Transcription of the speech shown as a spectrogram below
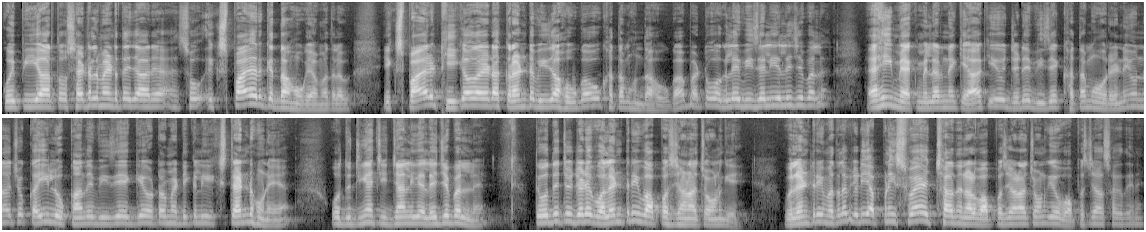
ਕੋਈ ਪੀਆਰ ਤੋਂ ਸੈਟਲਮੈਂਟ ਤੇ ਜਾ ਰਿਹਾ ਸੋ ਐਕਸਪਾਇਰ ਕਿੱਦਾਂ ਹੋ ਗਿਆ ਮਤਲਬ? ਐਕਸਪਾਇਰ ਠੀਕ ਹੈ, ਉਹਦਾ ਜਿਹੜਾ ਕਰੰਟ ਵੀਜ਼ਾ ਹੋਊਗਾ, ਉਹ ਖਤਮ ਹੁੰਦਾ ਹੋਊਗਾ ਬਟ ਉਹ ਅਗਲੇ ਵੀਜ਼ੇ ਲਈ ਐਲੀਜੀਬਲ ਹੈ। ਇਹੀ ਮੈਕ ਨੇ ਕਿਹਾ ਕਿ ਉਹ ਜਿਹੜੇ ਵੀਜ਼ੇ ਖਤਮ ਹੋ ਰਹੇ ਨੇ, ਉਹਨਾਂ ਚੋਂ ਕਈ ਲੋਕਾਂ ਦੇ ਵੀਜ਼ੇ ਅੱਗੇ ਆਟੋਮੈਟਿਕਲੀ ਐਕਸਟੈਂਡ ਹੋਣੇ ਆ। ਉਹ ਦੂਜੀਆਂ ਚੀਜ਼ਾਂ ਲਈ ਐਲੀਜੀਬਲ ਨੇ। ਤੇ ਉਹਦੇ ਚੋਂ ਜਿਹੜੇ ਵੋਲੰਟਰੀ ਵਾਪਸ ਜਾਣਾ ਚਾਹਣਗੇ ਵੋਲੰਟਰੀ ਮਤਲਬ ਜਿਹੜੀ ਆਪਣੀ ਸਵੈ ਇੱਛਾ ਦੇ ਨਾਲ ਵਾਪਸ ਜਾਣਾ ਚਾਹਣਗੇ, ਉਹ ਵਾਪਸ ਜਾ ਸਕਦੇ ਨੇ।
